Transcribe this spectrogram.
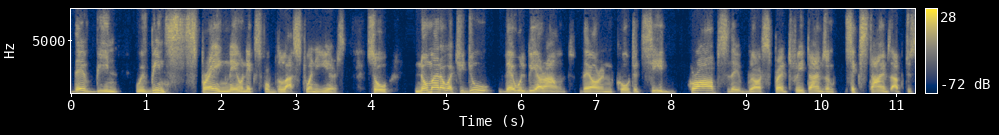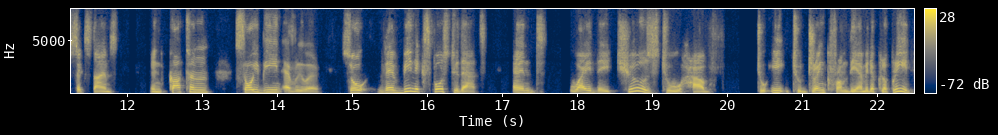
They've been we've been spraying neonics for the last 20 years. So no matter what you do, they will be around. They are in coated seed crops. They are spread three times and six times, up to six times in cotton, soybean, everywhere. So they've been exposed to that. And why they choose to have to eat to drink from the imidacloprid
